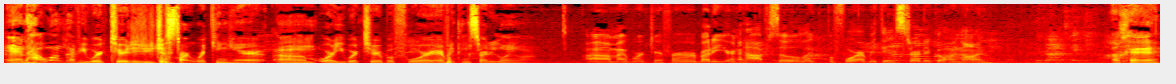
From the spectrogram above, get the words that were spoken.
And how long have you worked here? Did you just start working here um, or you worked here before everything started going on? Um, I've worked here for about a year and a half, so like before everything started going on. Okay.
